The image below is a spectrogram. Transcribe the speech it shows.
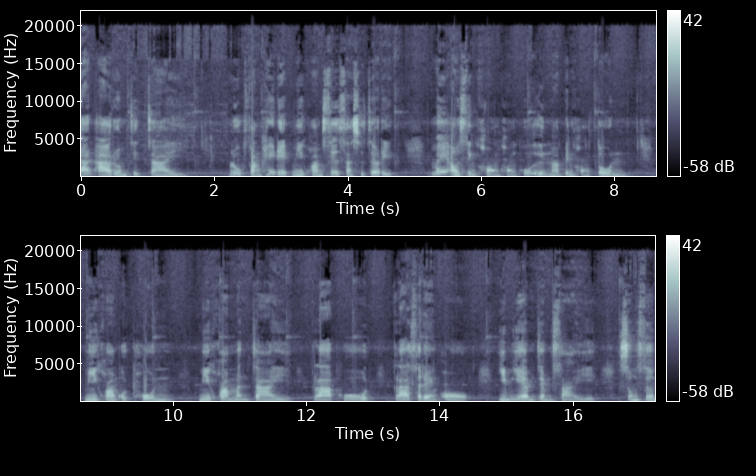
ด้านอารมณ์จิตใจ ปลูกฝังให้เด็กมีความซื่อสัตย์สุจริต ไม่เอาสิ่งของของผู้อื่นมาเป็นของตน มีความอดทน มีความมั่นใจ กล้าพูด กล้าแสดงออก ยิ้มแย้มแจ่มใส ส่งเสริม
